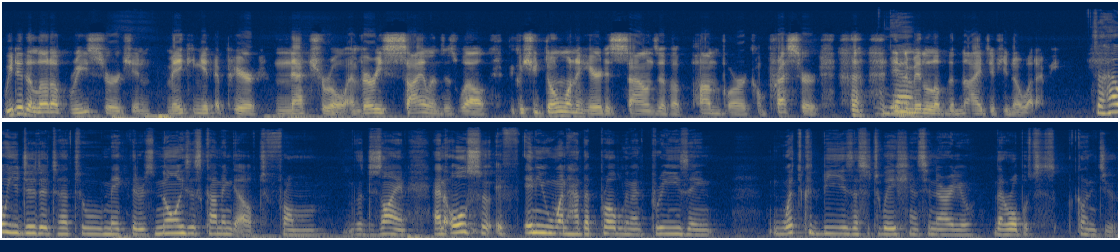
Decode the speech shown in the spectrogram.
we did a lot of research in making it appear natural and very silent as well, because you don't want to hear the sounds of a pump or a compressor yeah. in the middle of the night, if you know what I mean. So how you did it had to make there's noises coming out from the design and also if anyone had a problem at breathing what could be the situation scenario that robots can do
